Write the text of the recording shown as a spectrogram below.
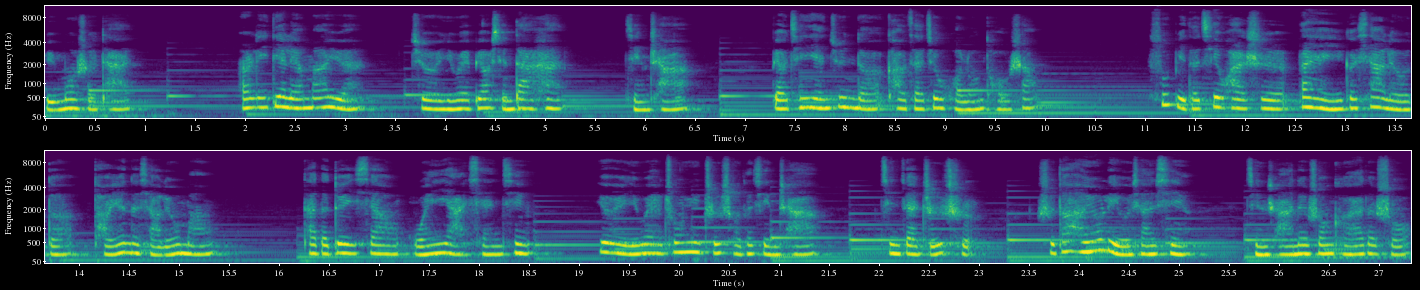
与墨水台，而离店两码远，就有一位彪形大汉，警察，表情严峻地靠在救火龙头上。苏比的计划是扮演一个下流的、讨厌的小流氓，他的对象文雅娴静，又有一位忠于职守的警察，近在咫尺，使他很有理由相信，警察那双可爱的手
